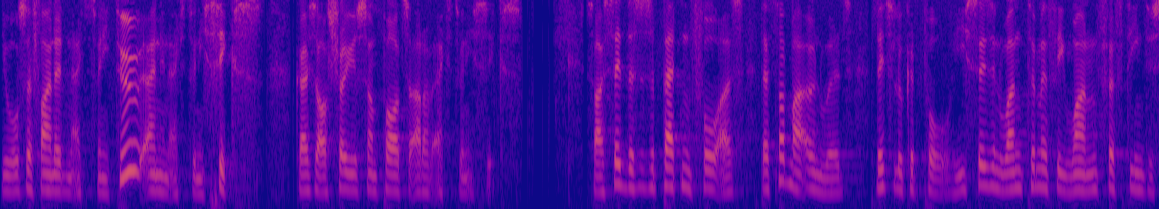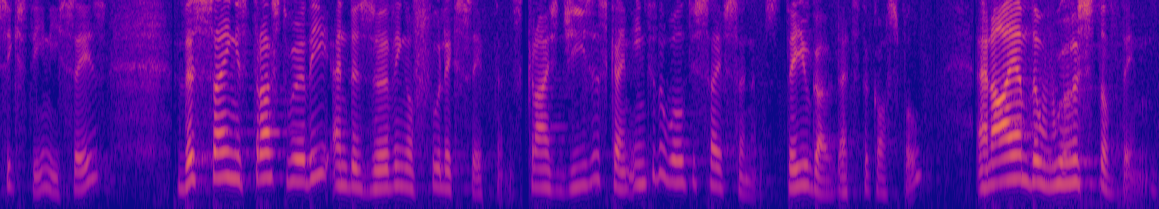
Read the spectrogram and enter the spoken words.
You also find it in Acts 22 and in Acts 26. Okay, so I'll show you some parts out of Acts 26. So I said this is a pattern for us. That's not my own words. Let's look at Paul. He says in 1 Timothy 1 15 to 16, he says, This saying is trustworthy and deserving of full acceptance. Christ Jesus came into the world to save sinners. There you go. That's the gospel. And I am the worst of them.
